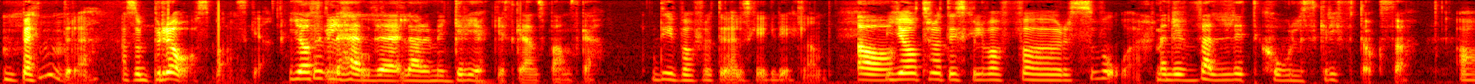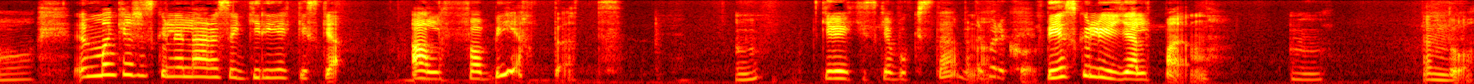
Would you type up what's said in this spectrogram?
bättre. Alltså bra spanska. Jag skulle hellre lära mig grekiska än spanska. Det är bara för att du älskar Grekland. Ja. Jag tror att det skulle vara för svårt. Men det är väldigt cool skrift också. Ja. Man kanske skulle lära sig grekiska alfabetet. Grekiska bokstäverna. Mm. Det vore coolt. Det skulle ju hjälpa en. Mm. Ändå.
